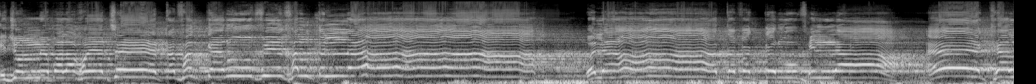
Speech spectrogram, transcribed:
এই জন্য বলা হয়েছে এ, খেয়াল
